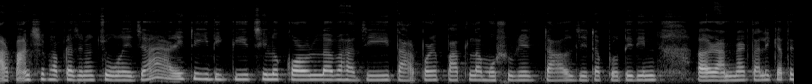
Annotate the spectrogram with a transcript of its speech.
আর পানসে ভাবটা যেন চলে যায়। আর এই তো এই দিক দিয়ে ছিল করলা ভাজি, তারপরে পাতলা মসুরের ডাল যেটা প্রতিদিন রান্নার তালিকাতে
